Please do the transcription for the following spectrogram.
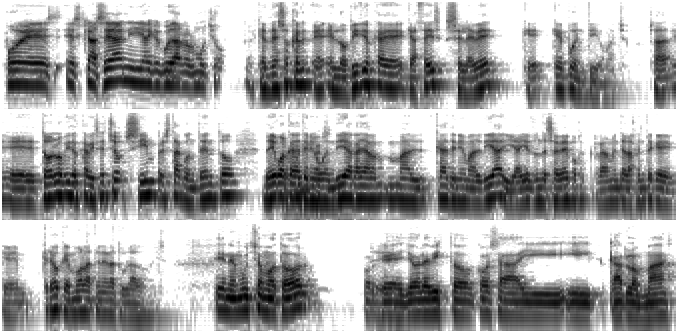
pues escasean y hay que cuidarlos mucho. Es que de esos que eh, en los vídeos que, que hacéis se le ve que qué buen tío, macho. O sea, eh, todos los vídeos que habéis hecho siempre está contento. Da igual que haya tenido buen día, que haya, mal, que haya tenido mal día. Y ahí es donde se ve pues, realmente la gente que, que creo que mola tener a tu lado. macho. Tiene mucho motor, porque Sí. yo le he visto cosas y, y Carlos más.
